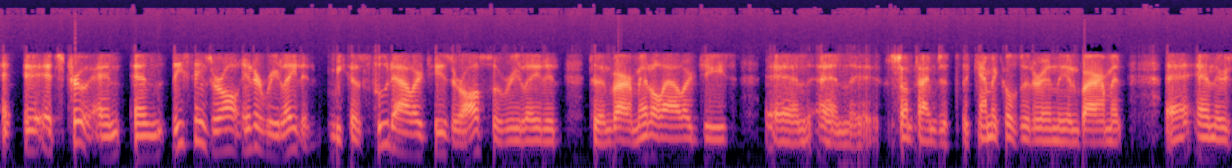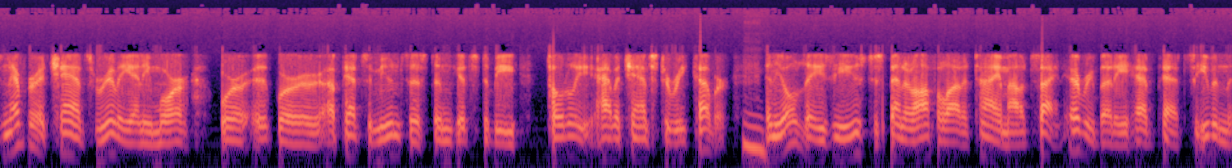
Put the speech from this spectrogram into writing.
It- It's true, and and these things are all interrelated because food allergies are also related to environmental allergies, and and sometimes it's the chemicals that are in the environment, and there's never a chance really anymore where where a pet's immune system gets to be totally have a chance to recover. Mm. In the old days, you used to spend an awful lot of time outside. Everybody had pets, even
